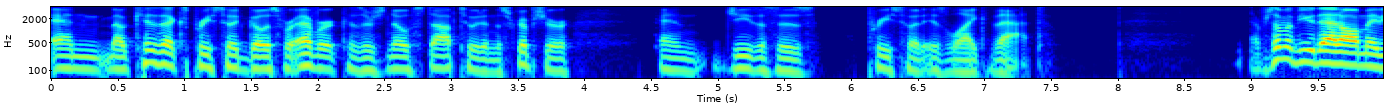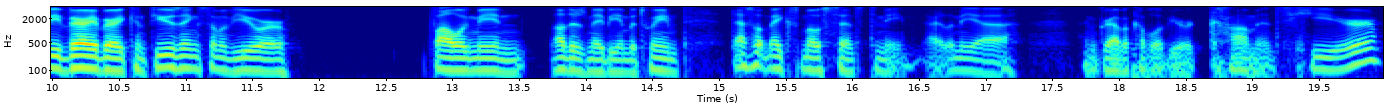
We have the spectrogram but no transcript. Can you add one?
And Melchizedek's priesthood goes forever because there's no stop to it in the scripture. And Jesus's priesthood is like that. Now, for some of you, that all may be very, very confusing. Some of you are following me, and others may be in between. That's what makes most sense to me. All right, let me uh, let me grab a couple of your comments here.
